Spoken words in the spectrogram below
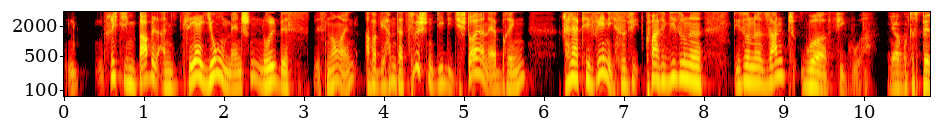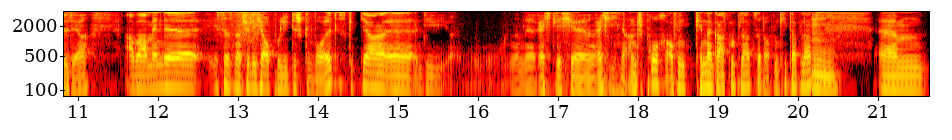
einen richtigen Bubble an sehr jungen Menschen, 0 bis, bis 9. Aber wir haben dazwischen die, die die Steuern erbringen, relativ wenig. Es ist wie, quasi wie so eine, wie so eine Sanduhrfigur. Ja, gutes Bild, ja. Aber am Ende ist es natürlich auch politisch gewollt. Es gibt ja äh, die eine rechtliche, einen rechtlichen Anspruch auf einen Kindergartenplatz oder auf einen Kitaplatz. Mhm. Ähm,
